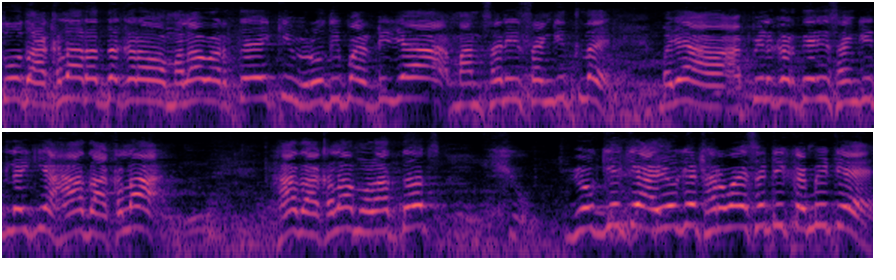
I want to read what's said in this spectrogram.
तो दाखला रद्द करावा. मला वाटतंय की विरोधी पार्टीच्या माणसांनी सांगितलंय. म्हणजे अपीलकर्त्यांनी सांगितलंय की हा दाखला हा दाखला मुळातच योग्य ते अयोग्य ठरवायसाठी कमिटी आहे.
